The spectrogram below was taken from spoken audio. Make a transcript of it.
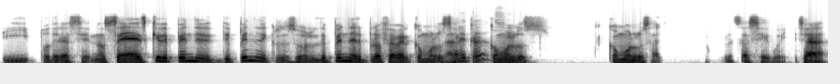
Y podría ser, no sé, es que depende, depende de Cruz Azul, depende del profe a ver cómo lo La saca, neta, cómo sí. los, cómo los, cómo hace, güey. O sea,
